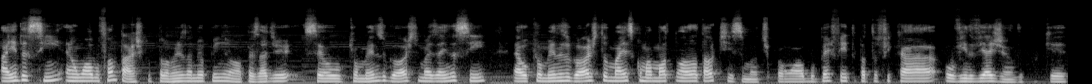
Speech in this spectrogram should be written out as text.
ainda assim é um álbum fantástico, pelo menos na minha opinião. Apesar de ser o que eu menos gosto, mas ainda assim é o que eu menos gosto, mas com uma nota altíssima. Tipo, é um álbum perfeito para tu ficar ouvindo viajando. Porque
